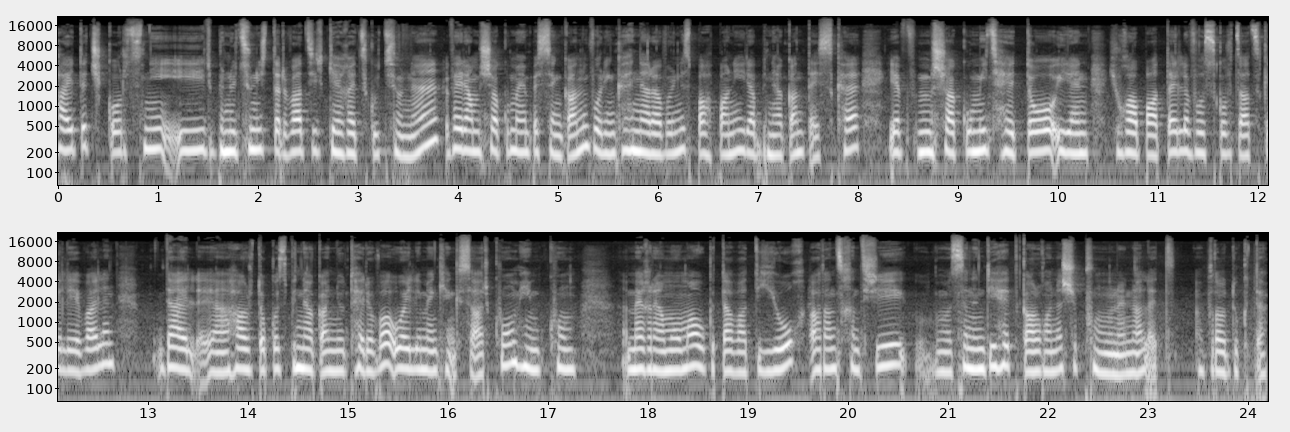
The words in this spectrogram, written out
փայտը չկորցնի իր բնությունից տրված իր գեղեցկությունը։ Վերամշակումը այնպես են կանում, որ ինքը հնարավորինս պահպանի իր բնական տեսքը եւ մշակումից հետո իրեն յուղապատելը, ոսկով ծածկելը եւ այլն դա էլ 100% բնական նյութերով ու ելի մենք ենք սարքում, հիմքում մեղրամոմա ու կտավատի յուղ առանց խնդրի սննդի հետ կարողանա շփում ունենալ այդ ապրանքը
